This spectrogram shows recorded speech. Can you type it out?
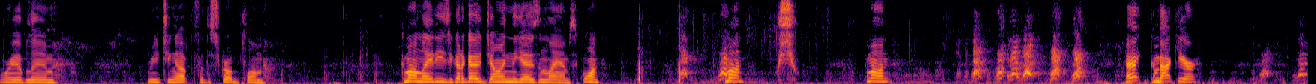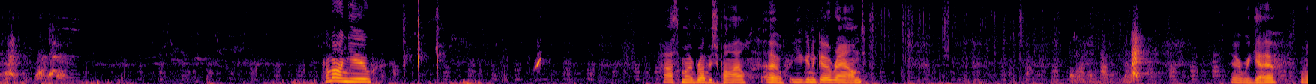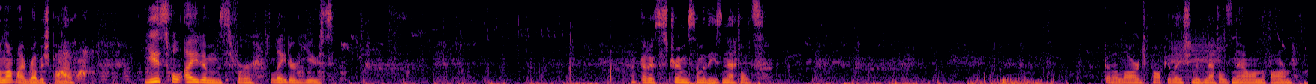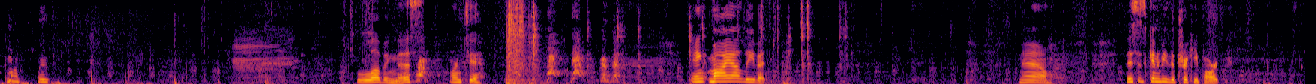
Oreo Bloom reaching up for the scrub plum. Come on, ladies, you gotta go join the ewes and lambs. Go on. Come on. Come on. Hey, come back here. Come on, you. Past my rubbish pile. Oh, are you gonna go round? There we go. Well, not my rubbish pile. Useful items for later use. I've got to trim some of these nettles. Got a large population of nettles now on the farm. Come on, move. Loving this, aren't you? Maya, leave it. Now, this is going to be the tricky part.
